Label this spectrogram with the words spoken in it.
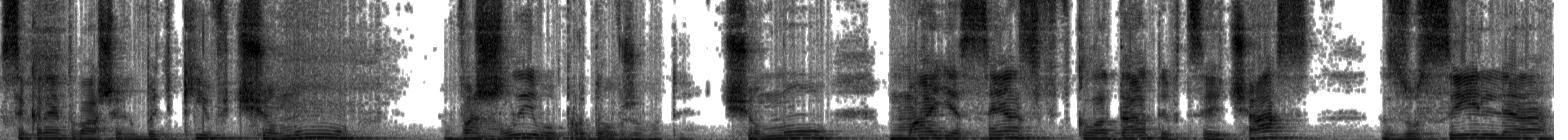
секрет ваших батьків, чому важливо продовжувати? Чому має сенс вкладати в цей час зусилля?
